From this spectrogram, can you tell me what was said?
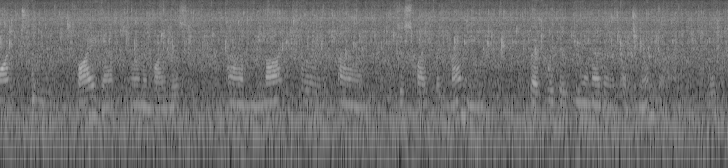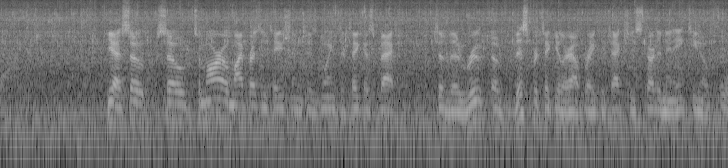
want to buy that coronavirus, um, not for, um, despite the money, but would there be another agenda with that? Yeah, so so tomorrow my presentation is going to take us back to the root of this particular outbreak, which actually started in 1804.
